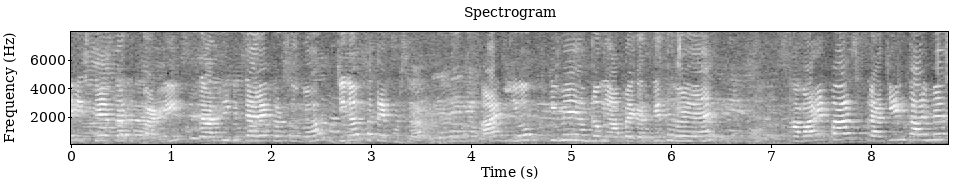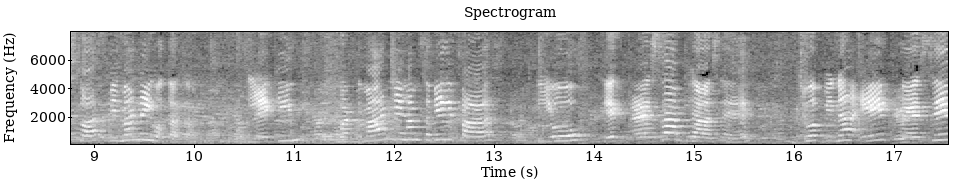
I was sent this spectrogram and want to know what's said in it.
मैं स्नेहा त्रिपाठी प्राथमिक विद्यालय खरसुबा जिला फतेहपुर से। आज योग की में हम लोग यहाँ पर एकत्रित हुए हैं। हमारे पास प्राचीन काल में स्वास्थ्य बीमा नहीं होता था, लेकिन वर्तमान में हम सभी के पास योग एक ऐसा अभ्यास है जो बिना एक पैसे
